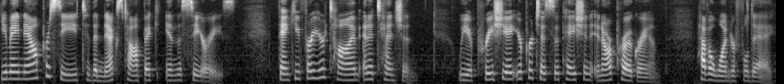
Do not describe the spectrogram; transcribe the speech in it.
You may now proceed to the next topic in the series. Thank you for your time and attention. We appreciate your participation in our program. Have a wonderful day.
